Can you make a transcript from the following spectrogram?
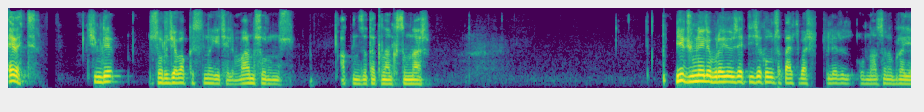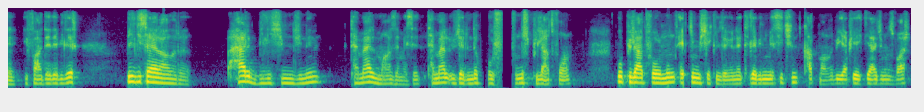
Evet. Şimdi soru cevap kısmına geçelim. Var mı sorunuz? Aklınıza takılan kısımlar. Bir cümleyle burayı özetleyecek olursak belki başkaları ondan sonra burayı ifade edebilir. Bilgisayar ağları her bilişimcinin temel malzemesi, temel üzerinde koştuğumuz platform. Bu platformun etkin bir şekilde yönetilebilmesi için katmanlı bir yapıya ihtiyacımız var.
